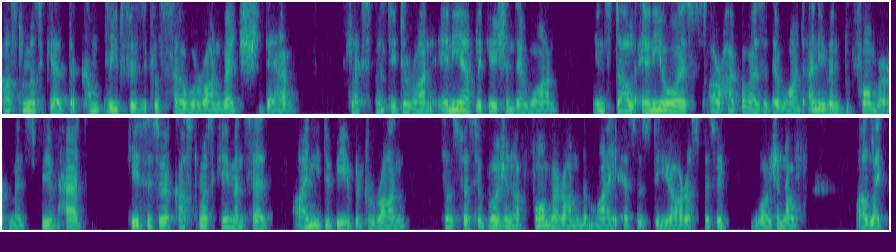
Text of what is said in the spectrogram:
customers get the complete physical server on which they have flexibility to run any application they want, install any OS or hypervisor they want, and even to firmware. Means we've had cases where customers came and said, I need to be able to run some specific version of firmware on my SSD or a specific version of uh, like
